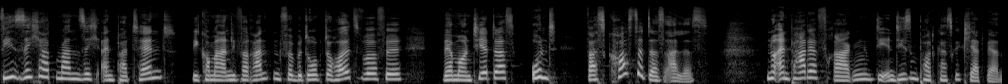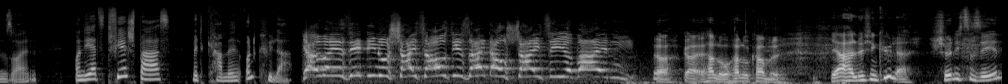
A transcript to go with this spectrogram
Wie sichert man sich ein Patent? Wie kommt man an Lieferanten für bedruckte Holzwürfel? Wer montiert das? Und was kostet das alles? Nur ein paar der Fragen, die in diesem Podcast geklärt werden sollen. Und jetzt viel Spaß mit Kammel und Kühler. Ja, aber ihr seht nicht nur scheiße aus, ihr seid auch scheiße, ihr beiden! Ja, geil. Hallo, hallo Kammel. Ja, Hallöchen Kühler. Schön, dich zu sehen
